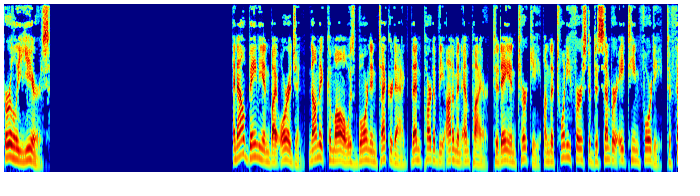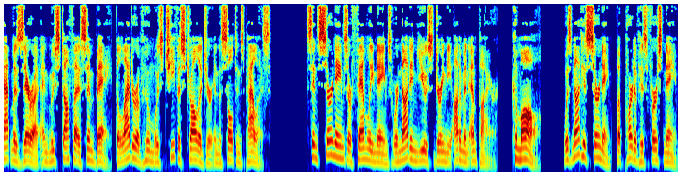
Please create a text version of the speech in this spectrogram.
Early years An Albanian by origin, Namik Kemal was born in Tekirdağ then part of the Ottoman Empire, today in Turkey on 21 December 1840, to Fatma Zehra and Mustafa Asim Bey, the latter of whom was chief astrologer in the Sultan's palace. Since surnames or family names were not in use during the Ottoman Empire, Kemal was not his surname, but part of his first name.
